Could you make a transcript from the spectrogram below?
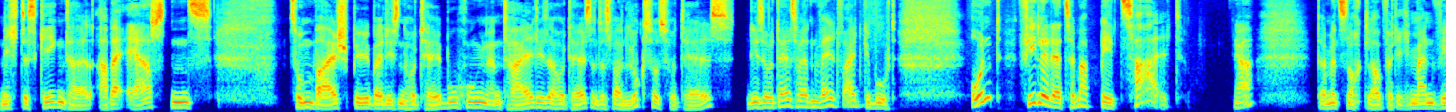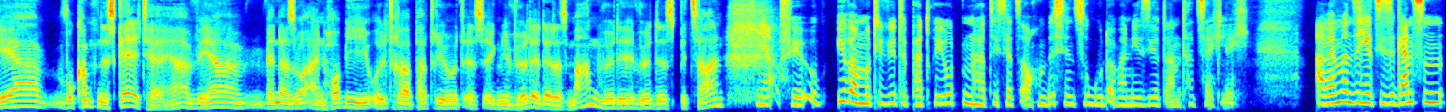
nicht das Gegenteil. Aber erstens, zum Beispiel bei diesen Hotelbuchungen, ein Teil dieser Hotels, und das waren Luxushotels, diese Hotels werden weltweit gebucht. Und viele der Zimmer bezahlt. Ja, damit es noch glaubwürdig. Ich meine, wer, wo kommt denn das Geld her? Ja, wer, wenn da so ein Hobby-Ultrapatriot ist, irgendwie würde der das machen, würde, würde es bezahlen? Ja, für übermotivierte Patrioten hört sich jetzt auch ein bisschen zu gut organisiert an, tatsächlich. Aber wenn man sich jetzt diese ganzen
